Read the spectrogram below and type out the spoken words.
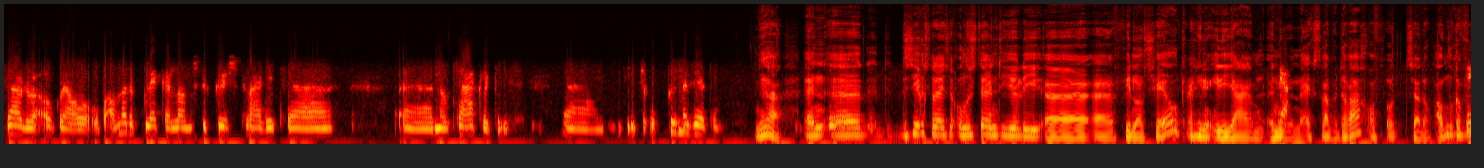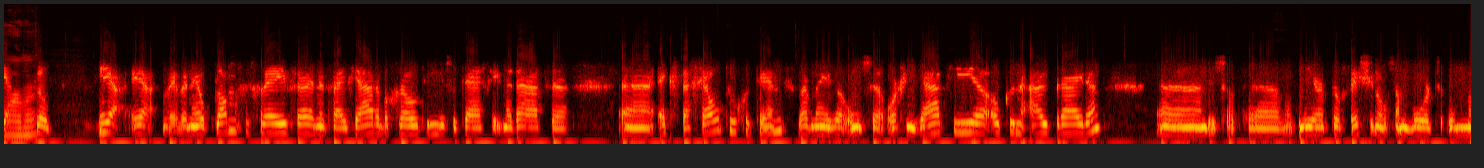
zouden we ook wel op andere plekken langs de kust waar dit noodzakelijk is, iets op kunnen zetten. Ja, en de Foundation ondersteunt jullie financieel? Krijg je nu ieder jaar een, een extra bedrag? Of, of zijn er ook andere vormen? Ja, klopt. Ja, ja, we hebben een heel plan geschreven en een vijfjarenbegroting. Dus we krijgen inderdaad uh, extra geld toegekend, waarmee we onze organisatie uh, ook kunnen uitbreiden. Uh, dus wat, wat meer professionals aan boord om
